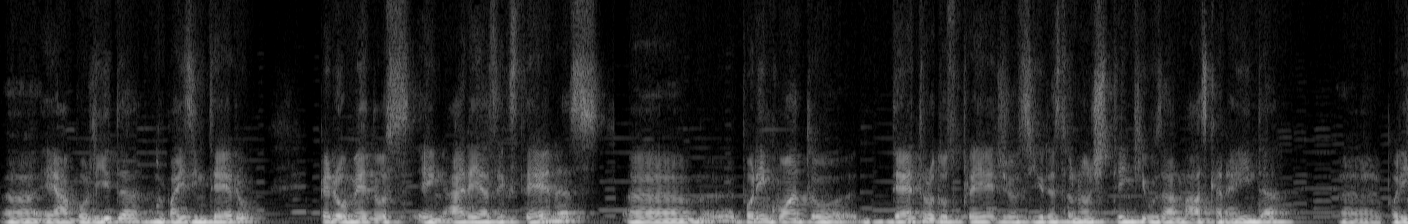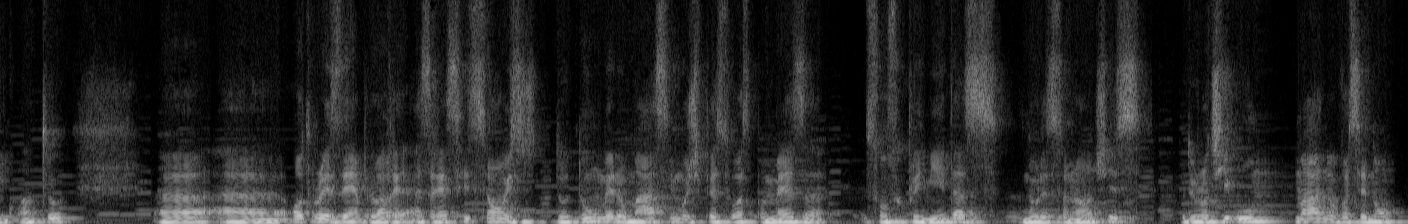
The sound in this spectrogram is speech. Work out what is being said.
uh, é abolida no país inteiro, pelo menos em áreas externas. por enquanto, dentro dos prédios e restaurantes tem que usar máscara ainda, por enquanto. Uh, uh, outro exemplo, as restrições do número máximo de pessoas por mesa são suprimidas nos restaurantes. Durante um ano, você não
